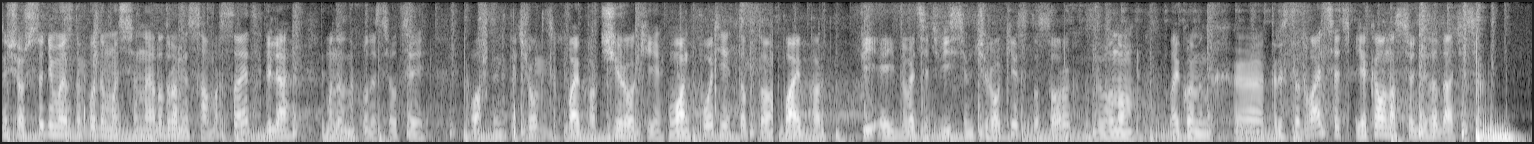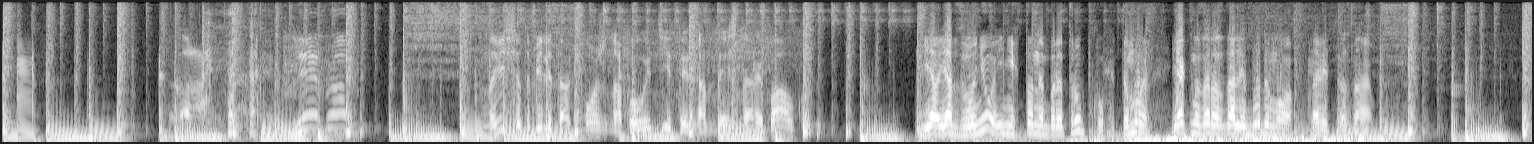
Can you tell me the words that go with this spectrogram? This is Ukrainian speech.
Ну що ж, сьогодні ми знаходимося на аеродромі Summerside. Біля мене знаходиться оцей класний літачок. Це Piper Cherokee 140, тобто Piper PA-28 Cherokee 140 з двигуном Lycoming е, 320. Яка у нас сьогодні задача? Навіщо тобі літак? Можна полетіти там десь на рибалку. Я, я дзвоню і ніхто не бере трубку. Тому як ми зараз далі будемо, навіть не знаю.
